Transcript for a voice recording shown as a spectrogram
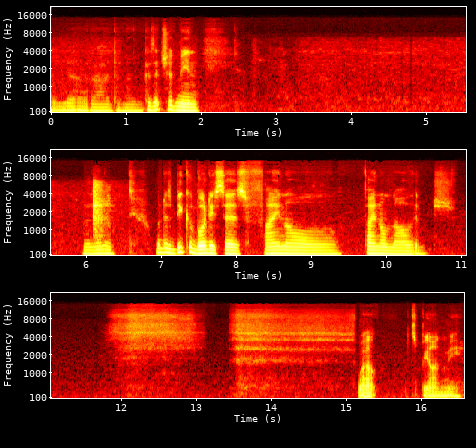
Anyaradanang. Because it should mean. What does Bhikkhu Bodhi says? Final, final knowledge. Well, it's beyond me.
